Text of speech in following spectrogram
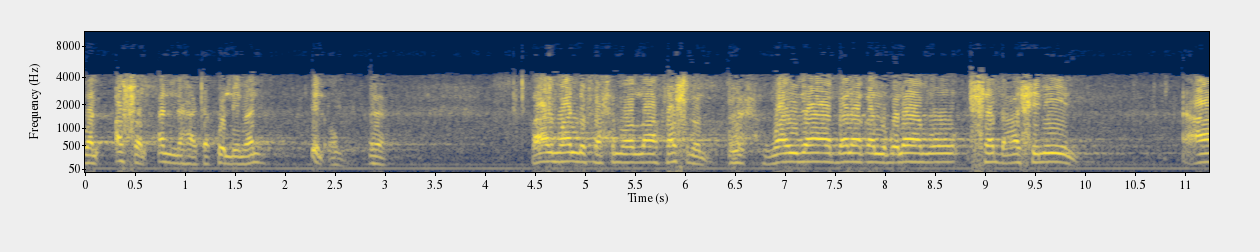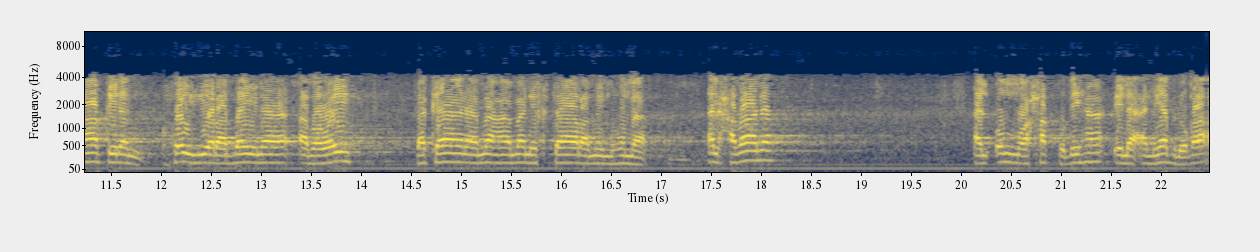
والأصل أنها تكون لمن؟ للأم. قال المؤلف رحمه الله فصل. وإذا بلغ الغلام سبع سنين عاقلا خير بين أبويه فكان مع من اختار منهما. الحضانة الأم أحق بها إلى أن يبلغ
